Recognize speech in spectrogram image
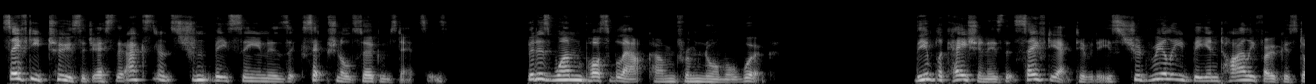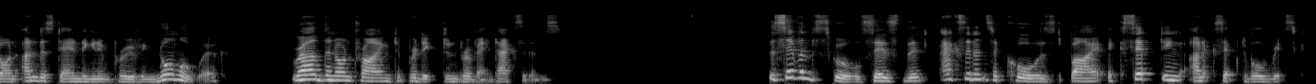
Safety 2 suggests that accidents shouldn't be seen as exceptional circumstances, but as one possible outcome from normal work. The implication is that safety activities should really be entirely focused on understanding and improving normal work, rather than on trying to predict and prevent accidents. The seventh school says that accidents are caused by accepting unacceptable risk.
